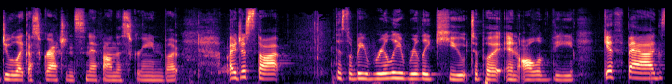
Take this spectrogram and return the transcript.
do like a scratch and sniff on the screen but I just thought this would be really really cute to put in all of the gift bags.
